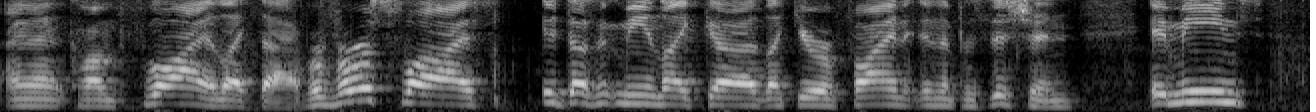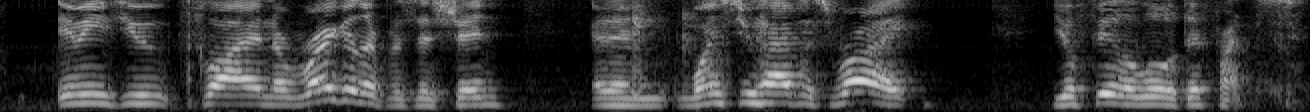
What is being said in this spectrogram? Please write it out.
and then come fly like that. Reverse flies. It doesn't mean like uh, like you're flying in a position. It means it means you fly in a regular position, and then once you have this right you'll feel a little difference.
